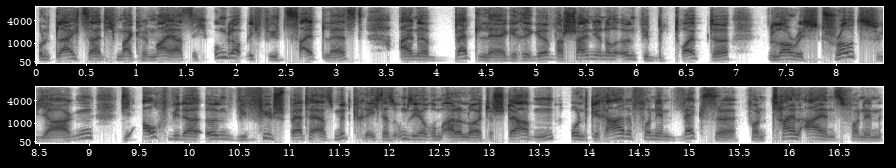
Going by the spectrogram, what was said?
und gleichzeitig Michael Myers sich unglaublich viel Zeit lässt, eine bettlägerige, wahrscheinlich noch irgendwie betäubte Laurie Strode zu jagen, die auch wieder irgendwie viel später erst mitkriegt, dass um sie herum alle Leute sterben. Und gerade von dem Wechsel von Teil 1, von den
